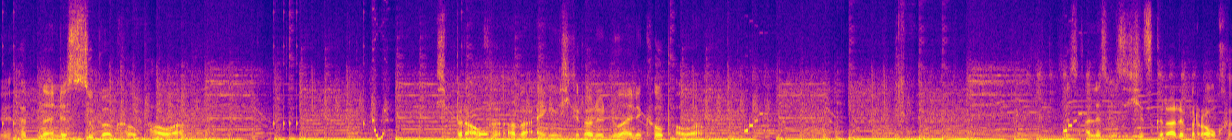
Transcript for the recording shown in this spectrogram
Wir hatten eine Super Co-Power. Ich brauche aber eigentlich gerade nur eine Co-Power. Alles, was ich jetzt gerade brauche.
